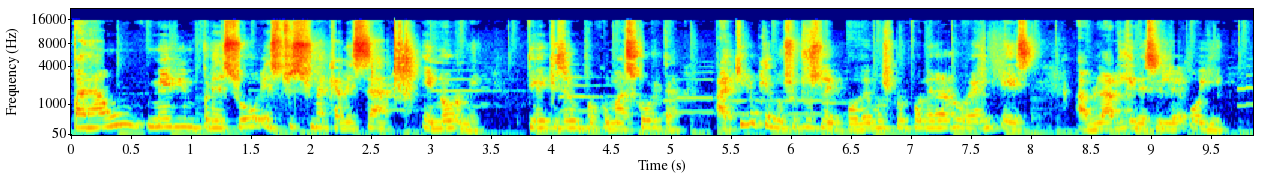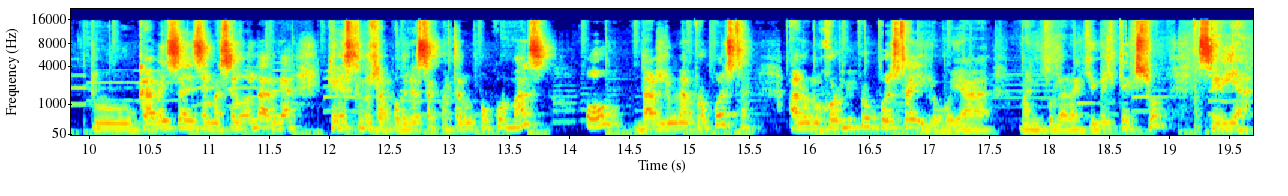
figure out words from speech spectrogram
Para un medio impreso, esto es una cabeza enorme. Tiene que ser un poco más corta. Aquí lo que nosotros le podemos proponer a Rubén es hablarle y decirle, oye, tu cabeza es demasiado larga, ¿crees que nos la podrías acortar un poco más? O darle una propuesta. A lo mejor mi propuesta, y lo voy a manipular aquí en el texto, sería,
